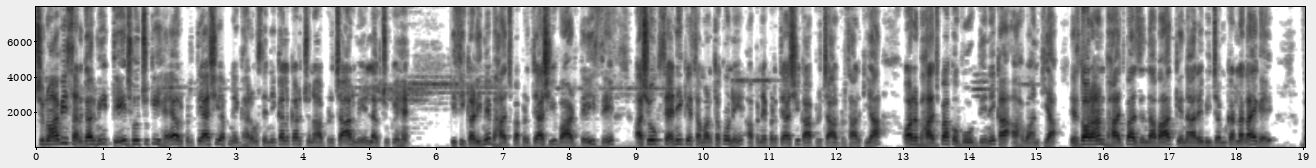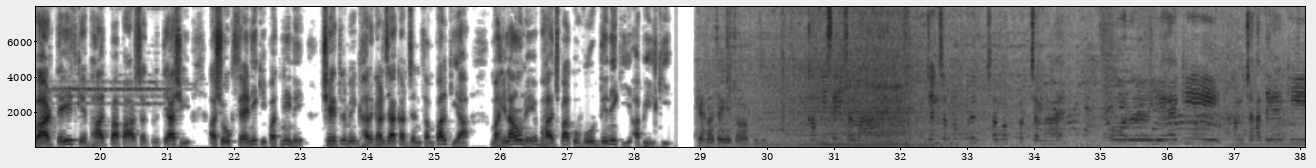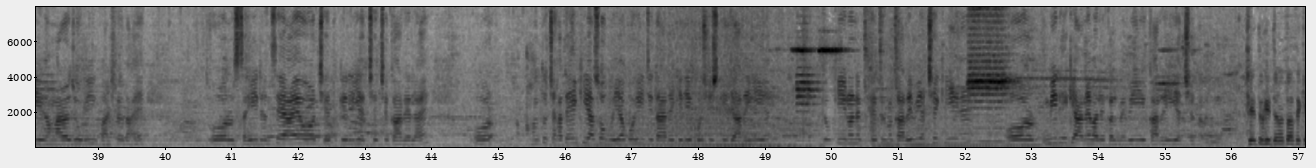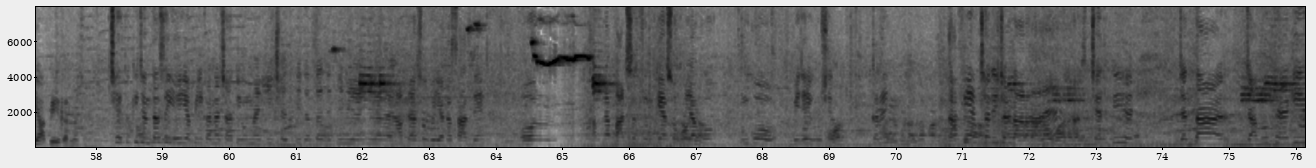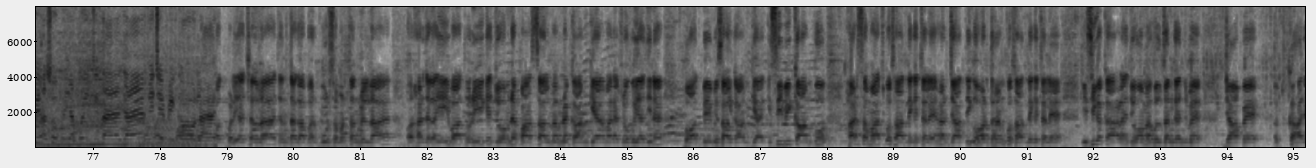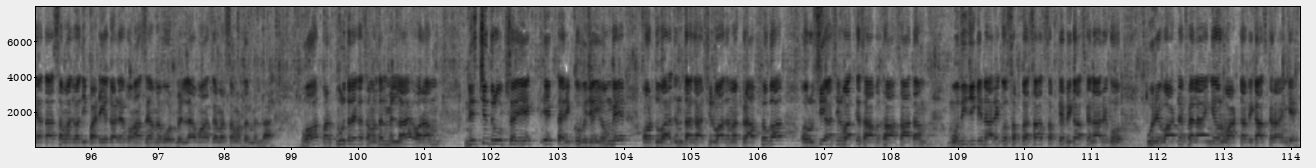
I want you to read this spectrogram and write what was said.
चुनावी सरगर्मी तेज हो चुकी है और प्रत्याशी अपने घरों से निकलकर चुनाव प्रचार में लग चुके हैं। इसी कड़ी में भाजपा प्रत्याशी वार्ड तेईस से अशोक सैनी के समर्थकों ने अपने प्रत्याशी का प्रचार प्रसार किया और भाजपा को वोट देने का आह्वान किया। इस दौरान भाजपा जिंदाबाद के नारे भी जमकर लगाए गए। वार्ड तेईस के भाजपा पार्षद प्रत्याशी अशोक सैनी की पत्नी ने क्षेत्र में घर घर जाकर जनसंपर्क किया। महिलाओं ने भाजपा को वोट देने की अपील की। कहना चाहिए चुनाव के लिए? काफ़ी सही चल रहा है। जन संपर्क संपर्क चल रहा है। और ये है कि हम चाहते हैं कि हमारा जो भी पार्षद आए और सही ढंग से आए और क्षेत्र के लिए अच्छे अच्छे कार्य लाए और हम तो चाहते हैं कि अशोक भैया को ही जिताने के लिए कोशिश की जा रही है क्योंकि इन्होंने क्षेत्र में कार्य भी अच्छे किए हैं और उम्मीद है कि आने वाले कल में भी ये कार्य ही अच्छे करेंगे। क्षेत्र की जनता से क्या अपील करना चाहिए क्षेत्र की जनता से यही अपील करना चाहती हूँ मैं कि क्षेत्र की जनता जितनी भी है, यहाँ पे अशोक भैया का साथ दें और अपना पार्षद चुन के अशोक भैया को, उनको विजयी घोषित करें। काफ़ी अच्छा रिज़ल्ट आ रहा है। क्षेत्र की जनता जागरूक है कि अशोक भैया को ही जिताया जाए, बीजेपी को लाया बहुत बढ़िया चल रहा है, जनता का भरपूर समर्थन मिल रहा है और हर जगह यही बात हो रही है कि जो हमने पाँच साल में हमने काम किया है, हमारे अशोक भैया जी ने बहुत बेमिसाल काम किया है। किसी भी काम को, हर समाज को साथ लेके चले हर जाति को, हर धर्म को साथ लेके चले हैं। इसी का कारण है जो हमें हुलसनगंज में, जहाँ पे कहा जाता है समाजवादी पार्टी के गढ़ है, वहाँ से हमें वोट मिल रहा है, वहाँ से हमें समर्थन मिल रहा है। बहुत भरपूर तरह का समर्थन मिल रहा है और हम निश्चित रूप से एक एक तारीख को विजयी होंगे और दोबारा जनता का आशीर्वाद हमें प्राप्त होगा और उसी आशीर्वाद के साथ साथ हम मोदी जी के नारे को, सबका साथ, सबके विकास के नारे को पूरे वार्ड में फैलाएँगे और वार्ड का विकास कराएँगे।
